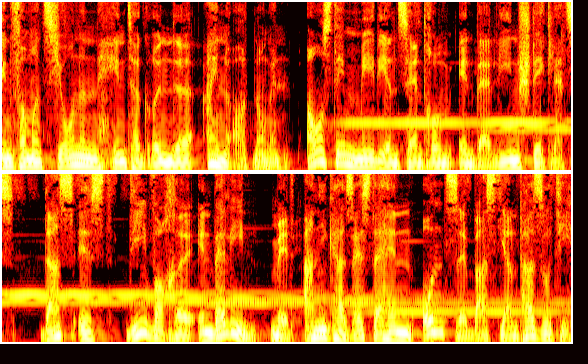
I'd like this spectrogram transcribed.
Informationen, Hintergründe, Einordnungen aus dem Medienzentrum in Berlin-Steglitz. Das ist Die Woche in Berlin mit Annika Sesterhen und Sebastian Pasuti.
